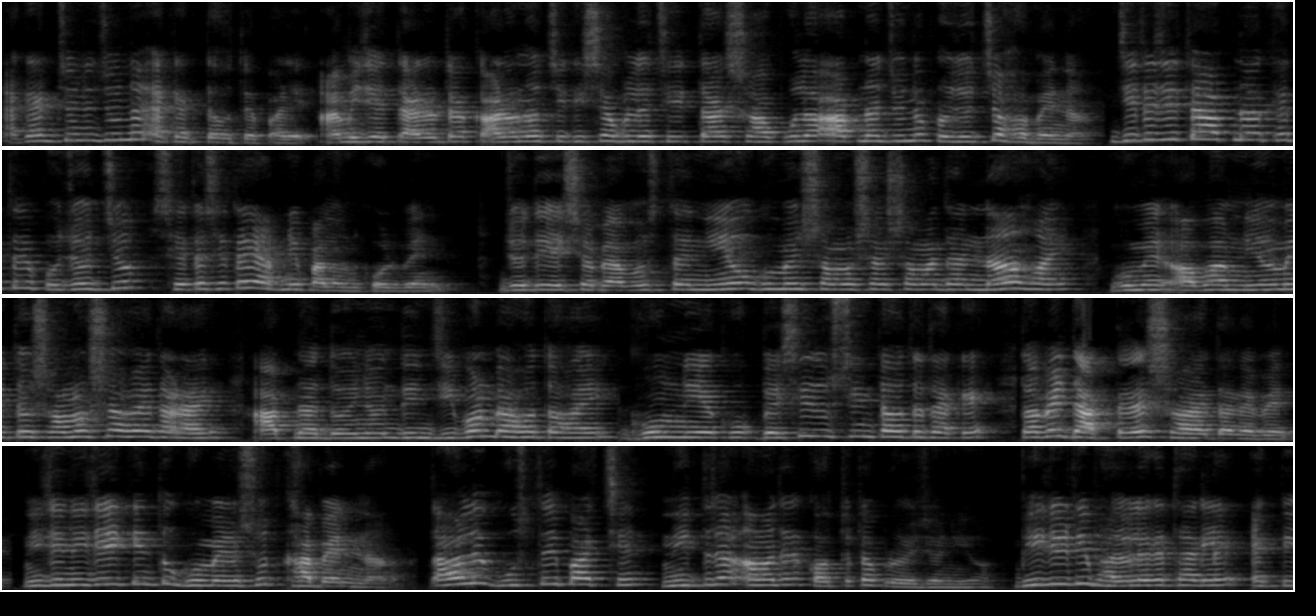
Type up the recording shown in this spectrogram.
এক একজনের জন্য এক একটা হতে পারে। আমি যে তেরোটা কারণ ও চিকিৎসা বলেছি, তার সবগুলো আপনার জন্য প্রযোজ্য হবে না। যেটা যেটা আপনার ক্ষেত্রে প্রযোজ্য, সেটা সেটাই আপনি পালন করবেন। যদি এসব ব্যবস্থা নিয়েও ঘুমের সমস্যার সমাধান না হয়, ঘুমের অভাব নিয়মিত সমস্যা হয়ে দাঁড়ায়, আপনার দৈনন্দিন জীবন ব্যাহত হয়, ঘুম নিয়ে খুব বেশি দুশ্চিন্তা হতে থাকে, তবে ডাক্তারের সহায়তা নেবেন। নিজে নিজেই কিন্তু ঘুমের ওষুধ খাবেন না। তাহলে বুঝতেই পারছেন নিদ্রা আমাদের কতটা প্রয়োজনীয়। ভিডিওটি ভালো লেগে থাকলে একটি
